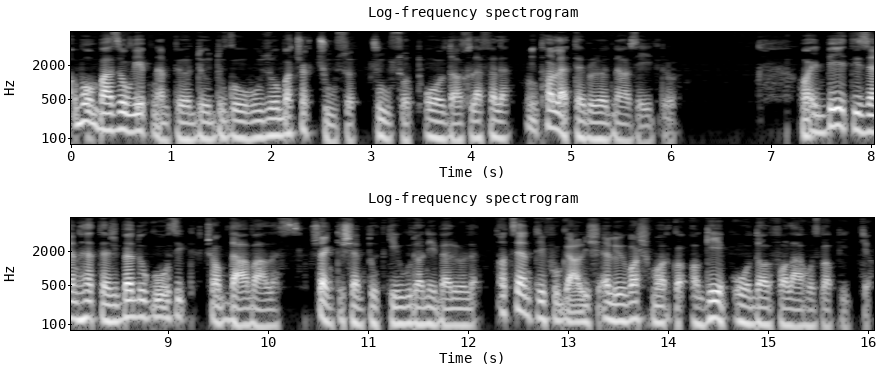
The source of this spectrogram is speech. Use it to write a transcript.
A bombázógép nem pördült dugóhúzóba, csak csúszott, csúszott oldalt lefele, mintha leterülődne az égről. Ha egy B-17-es bedugózik, csapdává lesz. Senki sem tud kiugrani belőle. A centrifugális elővasmarka a gép oldalfalához lapítja.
